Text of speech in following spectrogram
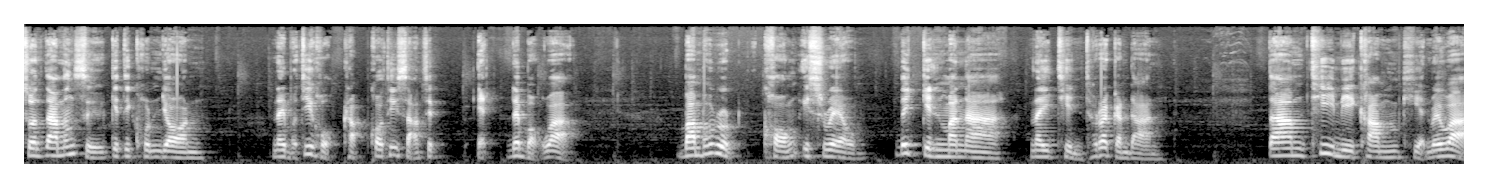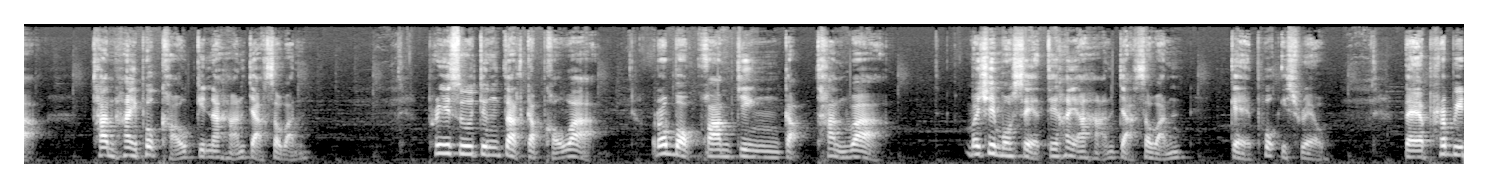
ส่วนตามหนังสือกิติคุณยอนในบทที่ 6 ครับ ข้อที่ 31 ได้บอกว่าบัมพบุรุษของอิสราเอลได้กินมานาในถิ่นทุรกันดารตามที่มีคำเขียนไว้ว่า ท่านให้พวกเขากินอาหารจากสวรรค์ ระเยซูจึงตรัสกับเขาว่า เราบอกความจริงกับท่านว่า ไม่ใช่โมเสสที่ให้อาหารจากสวรรค์ แก่พวกอิสราเอล แต่พระบิ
